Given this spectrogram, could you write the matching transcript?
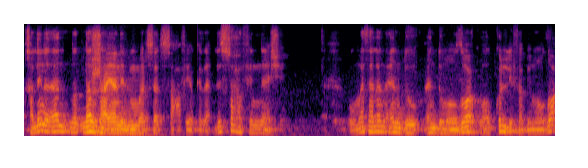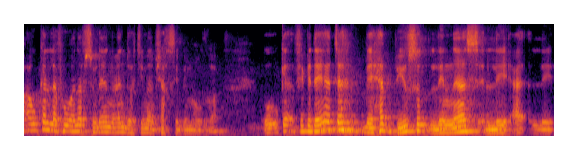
خلينا الآن نرجع يعني للممارسات الصحفية وكذا للصحفي الناشئ ومثلا عنده عنده موضوع وكلف بموضوع أو كلف هو نفسه لأنه عنده اهتمام شخصي بموضوع. وفي بداياته بيحب يوصل للناس اللي اللي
